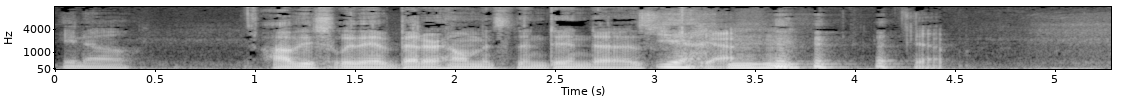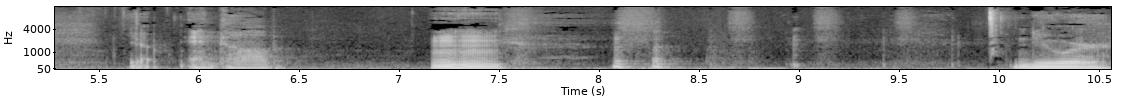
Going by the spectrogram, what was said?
you know, Obviously, they have better helmets than Din does. yeah, yep, yep. and Cobb. hmm Newer,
